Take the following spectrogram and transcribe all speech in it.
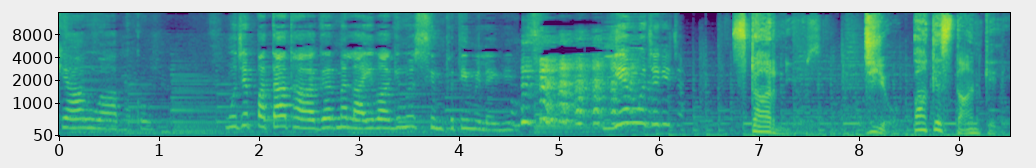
क्या हुआ आपको? मुझे पता था, अगर मैं लाइव आ गई, मुझे सिंपति मिलेगी। ये मुझे नहीं स्टार न्यूज़ जियो, पाकिस्तान के लिए।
